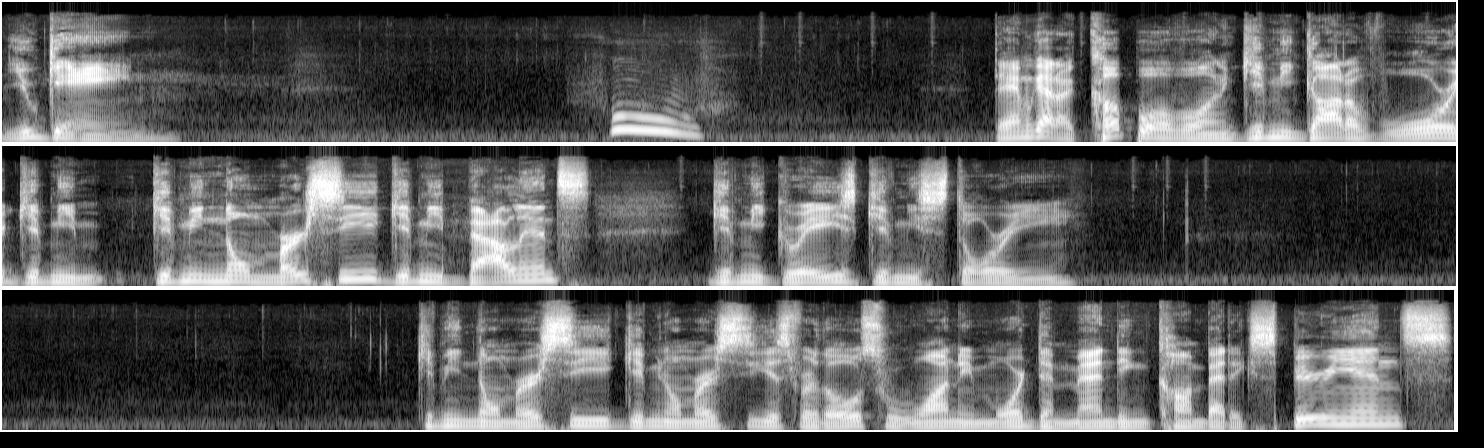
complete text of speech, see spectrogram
New game. Whoo. Damn, got a couple of one. Give me God of War. Give me, give me no mercy. Give me balance. Give me grace. Give me story. Give me no mercy. Give me no mercy is for those who want a more demanding combat experience.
